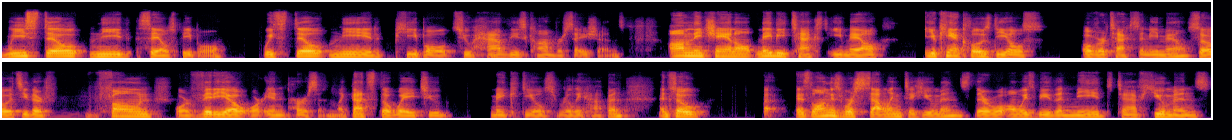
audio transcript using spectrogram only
we still need salespeople. We still need people to have these conversations. Omni-channel, maybe text, email. You can't close deals over text and email. So it's either phone or video or in person. Like that's the way to make deals really happen. And so, uh, as long as we're selling to humans, there will always be the need to have humans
